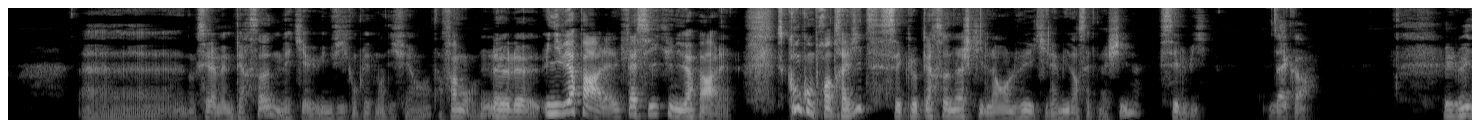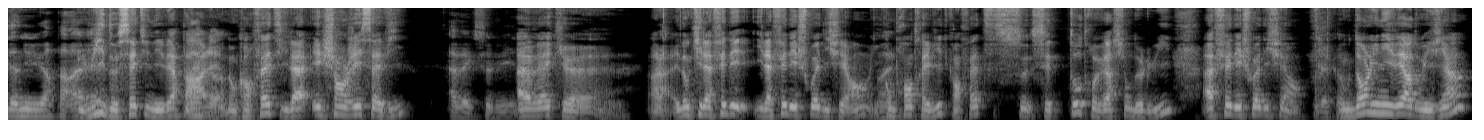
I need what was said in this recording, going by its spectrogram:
Euh, donc c'est la même personne, mais qui a eu une vie complètement différente. Enfin bon, le, le- univers parallèle, classique univers parallèle. Ce qu'on comprend très vite, c'est que le personnage qui l'a enlevé et qui l'a mis dans cette machine, c'est lui. D'accord. Et lui d'un univers parallèle. Lui de cet univers parallèle. Donc en fait, il a échangé sa vie avec celui avec euh, voilà. Et donc il a fait des il a fait des choix différents. Il Ouais. comprend très vite qu'en fait ce- cette autre version de lui a fait des choix différents. Donc dans l'univers d'où il vient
